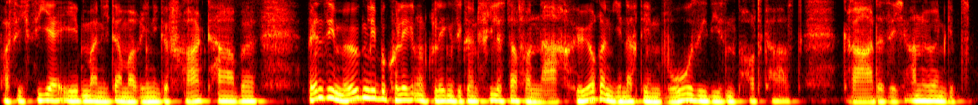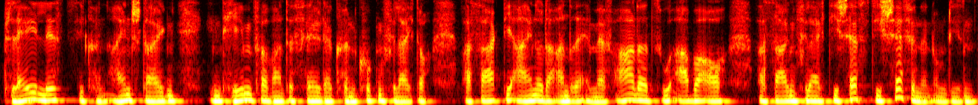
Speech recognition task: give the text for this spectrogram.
was ich Sie ja eben, Anita Marini, gefragt habe. Wenn Sie mögen, liebe Kolleginnen und Kollegen, Sie können vieles davon nachhören, je nachdem, wo Sie diesen Podcast gerade sich anhören. Gibt es Playlists, Sie können einsteigen in themenverwandte Felder, können gucken vielleicht auch, was sagt die eine oder andere MFA dazu, aber auch, was sagen vielleicht die Chefs, die Chefinnen, um diesen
